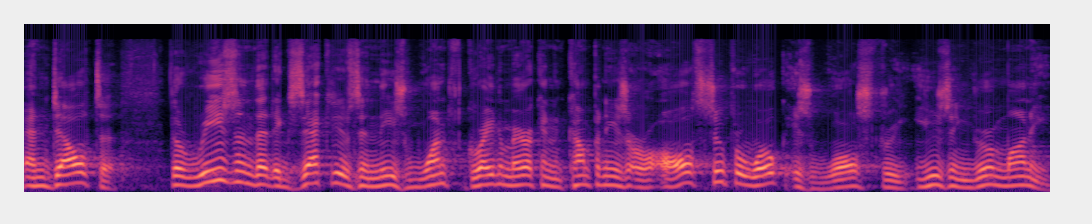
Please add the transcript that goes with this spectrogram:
and Delta. The reason that executives in these once great American companies are all super woke is Wall Street using your money.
